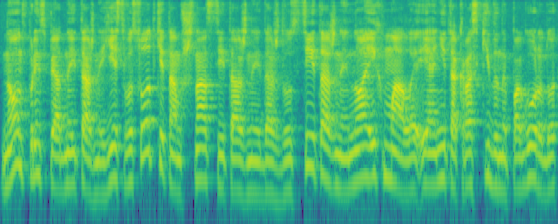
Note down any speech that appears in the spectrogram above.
но он, в принципе, одноэтажный. Есть высотки, там 16-этажные, даже 20-этажные, но их мало, и они так раскиданы по городу.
